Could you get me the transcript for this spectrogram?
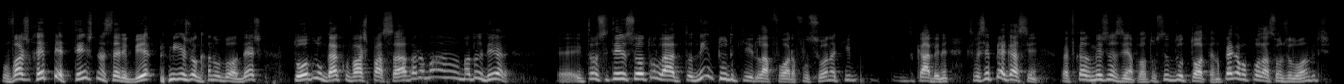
o Vasco repetente na Série B, ia jogar no Nordeste, todo lugar que o Vasco passava era uma, uma doideira. É, então, se tem esse outro lado. Então, nem tudo que lá fora funciona aqui cabe, né? Se você pegar assim, vai ficar no mesmo exemplo, a torcida do Tottenham, pega a população de Londres,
